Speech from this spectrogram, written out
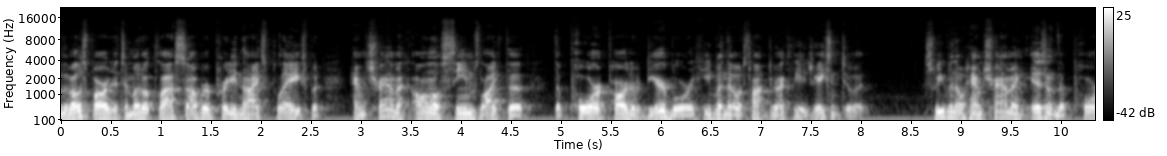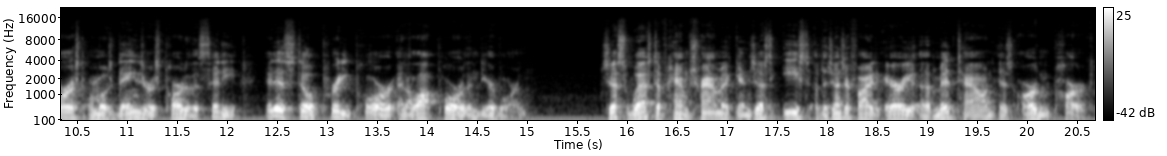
the most part, it's a middle class suburb, pretty nice place, but Hamtramck almost seems like the, the poor part of Dearborn, even though it's not directly adjacent to it. So even though Hamtramck isn't the poorest or most dangerous part of the city, it is still pretty poor and a lot poorer than Dearborn. Just west of Hamtramck and just east of the gentrified area of Midtown is Arden Park,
